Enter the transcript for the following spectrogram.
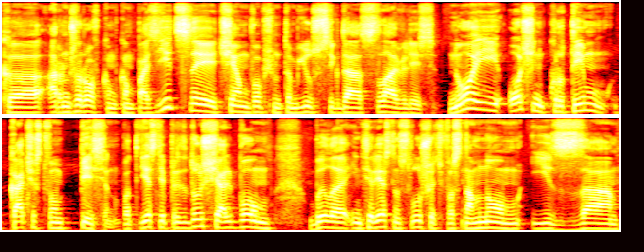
к аранжировкам композиции, чем, в общем-то, Мьюз всегда славились, но и очень крутым качеством песен. Вот если предыдущий альбом было интересно слушать в основном из-за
